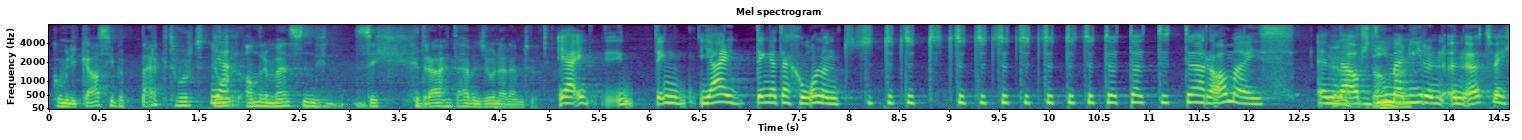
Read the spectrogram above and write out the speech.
communicatie beperkt wordt door andere mensen zich gedragen te hebben zo naar hem toe. Ja, ik, denk, ja, ik denk dat dat gewoon een trauma is. En Ja, dat op die manier een, een uitweg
